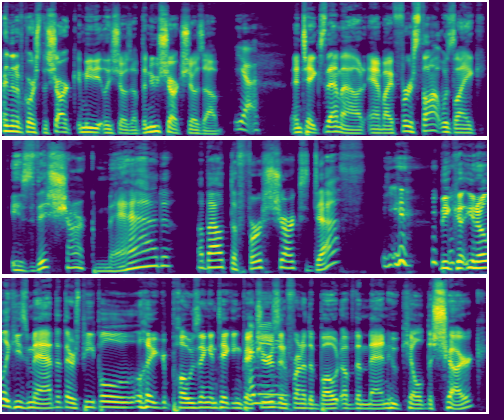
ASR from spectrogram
and then of course the shark immediately shows up the new shark shows up Yeah. and takes them out. And my first thought was like, is this shark mad about the first shark's death? Yeah. Because you know, like he's mad that there's people like posing and taking pictures in mean- front of the boat of the men who killed the shark.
